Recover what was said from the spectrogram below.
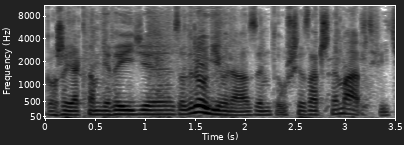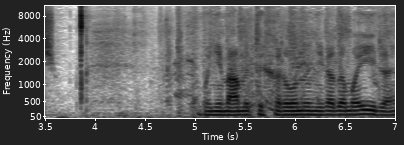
Gorzej jak nam nie wyjdzie za drugim razem, to już się zacznę martwić. Bo nie mamy tych run nie wiadomo ile.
